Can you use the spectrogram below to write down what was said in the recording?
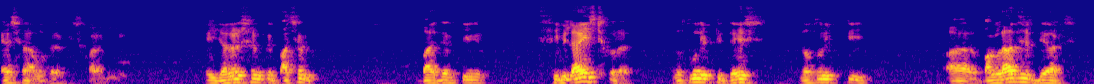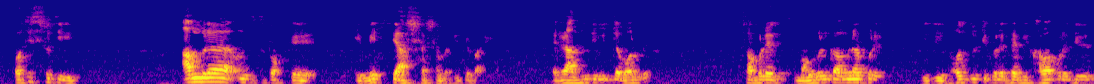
এছাড়া আমাদের আর কিছু করার নেই। এই জেনারেশনকে বাঁচানো, বা এদেরকে সিভিলাইজড করার, নতুন একটি দেশ, নতুন একটি বাংলাদেশ দেওয়ার প্রতিশ্রুতি আমরা অন্তত পক্ষে এই মিথ্যে আশ্বাস আমরা দিতে পারি এটা রাজনীতিবিদরা বলবে, সকলের মঙ্গল কামনা করে, যদি ভুল ত্রুটি করে থাকি ক্ষমা করে দিবেন।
